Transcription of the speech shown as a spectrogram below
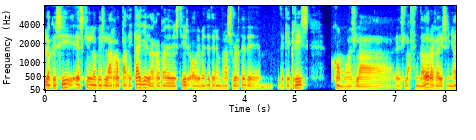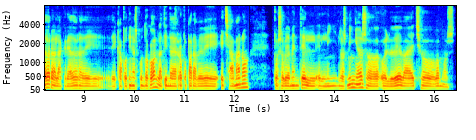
Lo que sí es que en lo que es la ropa de calle, la ropa de vestir, obviamente tenemos la suerte de, que Chris, como es la, es la fundadora, es la diseñadora, la creadora de, capotinas.com, la tienda de ropa para bebé hecha a mano, pues obviamente los niños o, el bebé va hecho, vamos,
